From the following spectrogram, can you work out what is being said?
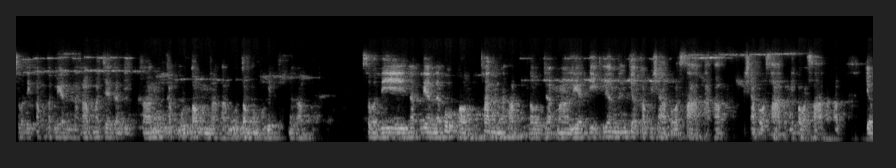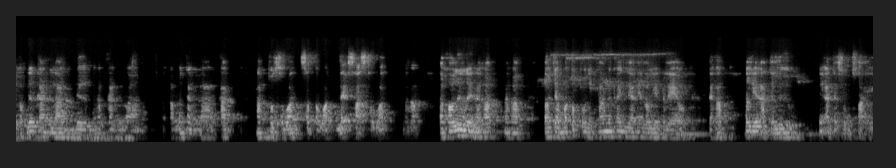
สวัสดีครับนักเรียนนะครับ มาเจอกันอีกครั้งกับครูต้อมนะครับครูต้อมพงศ์วิทย์นะครับ สวัสดีนักเรียนและผู้ปกครองทุกท่านนะครับ เราจะมาเรียนอีกเรื่องหนึงเกี่ยวกับวิชาประวัติศาสตร์นะครับ วิชาประวัติศาสตร์วันนี้ประวัติศาสตร์นะครับ เกี่ยวกับเรื่องการเวลาเหมือนเดิมนะครับ การเวลานะครับเรื่องการเวลาการนับทศวรรษศตวรรษและศตวรรษนะครับ แล้วก็เรื่องเลยนะครับนะครับ เราจะมาทบทวนอีกครั้งหนึงครั้งที่แล้วเนี่ยเราเรียนไปแล้วนะครับ นักเรียนอาจจะลืมหรืออาจจะสงสัย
